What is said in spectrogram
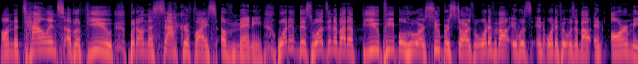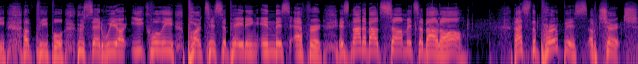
on the talents of a few, but on the sacrifice of many? What if this wasn't about a few people who are superstars, but what if about it was what if it was about an army of people who said we are equally participating in this effort? It's not about some, it's about all. That's the purpose of church.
